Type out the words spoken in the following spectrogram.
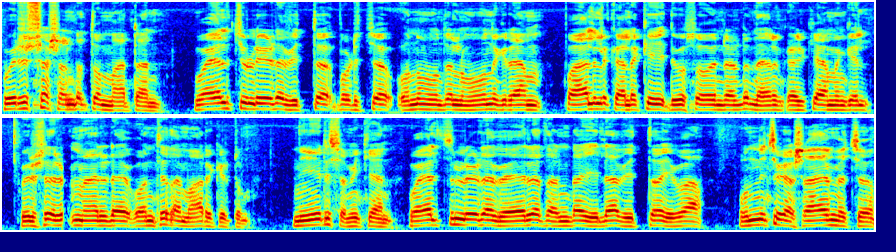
പുരുഷ ഷണ്ടത്വം മാറ്റാൻ. വയൽച്ചുള്ളിയുടെ വിത്ത് പൊടിച്ച് ഒന്ന് മുതൽ മൂന്ന് ഗ്രാം പാലിൽ കലക്കി ദിവസവും രണ്ട് നേരം കഴിക്കാമെങ്കിൽ പുരുഷന്മാരുടെ വന്ധ്യത മാറിക്കിട്ടും. നീര് ശമിക്കാൻ. വയൽച്ചുള്ളിയുടെ വേര് തണ്ട ഇല വിത്ത് ഇവ ഒന്നിച്ച് കഷായം വെച്ച്?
